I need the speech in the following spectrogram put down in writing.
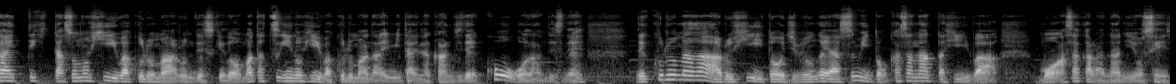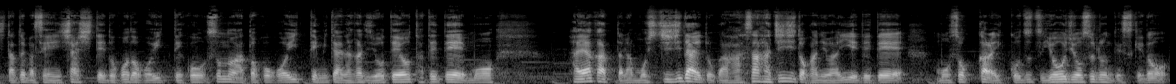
帰ってきたその日は車あるんですけど、また次の日は車ないみたいな感じで交互なんですね。で、車がある日と自分が休みと重なった日は、もう朝から何を洗車、例えば洗車してどこどこ行って、こう、その後ここ行ってみたいな感じで予定を立てて、もう、早かったらもう7時台とか朝8時とかには家出て、もうそっから1個ずつ用事をするんですけど、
